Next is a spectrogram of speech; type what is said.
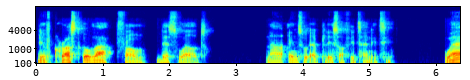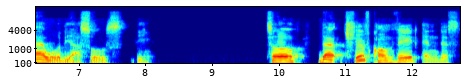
they've crossed over from this world now into a place of eternity. Where will their souls be? So, the truth conveyed in this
